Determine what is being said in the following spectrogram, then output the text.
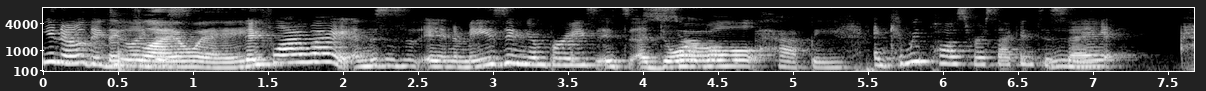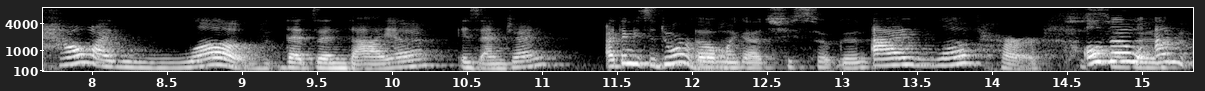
You know, they. They do like fly this- away. They fly away, and this is an amazing embrace. It's adorable. So happy. And can we pause for a second Mm. to say how I love that Zendaya is MJ? I think it's adorable. Oh my god, she's so good. I love her. so Although good. I'm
